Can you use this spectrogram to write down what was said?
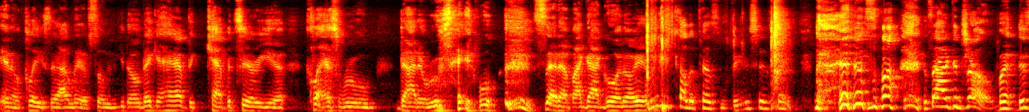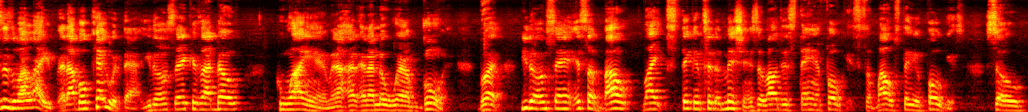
in a place that I live, so you know they can have the cafeteria, classroom, dining room table setup I got going on here. Look at these colored pencils, dude. This shit's crazy. it's, it's out of control. But this is my life, and I'm okay with that. You know what I'm saying? Because I know who I am, and I, and I know where I'm going. But you know what I'm saying? It's about like sticking to the mission. It's about just staying focused. It's about staying focused. So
